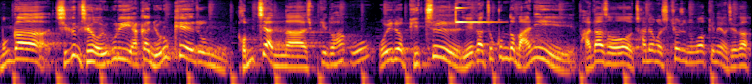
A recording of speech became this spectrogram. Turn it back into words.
뭔가 지금 제 얼굴이 약간 이렇게 좀 검지 않나 싶기도 하고 오히려 빛을 얘가 조금 더 많이 받아서 촬영을 시켜주는 것 같긴 해요. 제가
